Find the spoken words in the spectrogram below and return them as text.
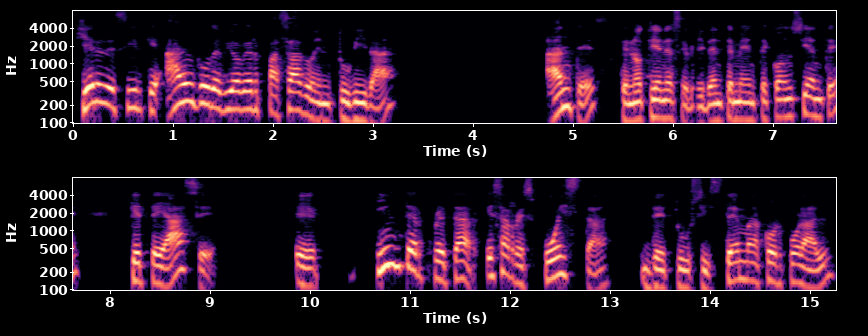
quiere decir que algo debió haber pasado en tu vida antes, que no tienes evidentemente consciente, que te hace eh, interpretar esa respuesta de tu sistema corporal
